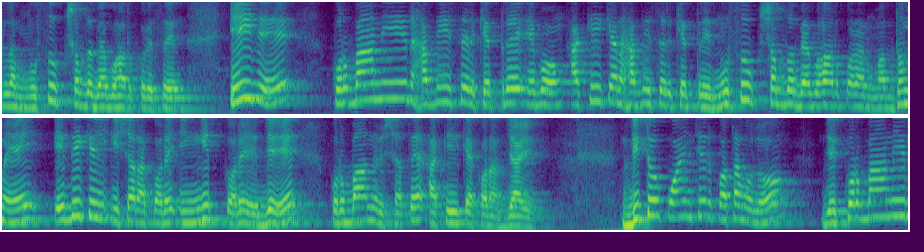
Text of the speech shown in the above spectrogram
সাল্লাম নুসুক শব্দ ব্যবহার করেছেন। এই যে কোরবানির হাদিসের ক্ষেত্রে এবং আকিকার হাদিসের ক্ষেত্রে নুসুক শব্দ ব্যবহার করার মাধ্যমে এদিকেই ইশারা করে, ইঙ্গিত করে যে কোরবানির সাথে আকিকা করা জায়েজ। দ্বিতীয় পয়েন্টের কথা হলো যে কোরবানির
